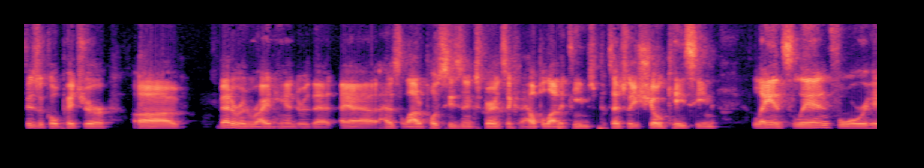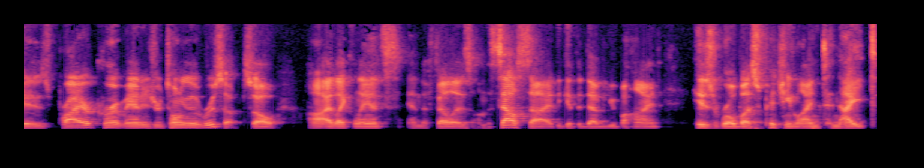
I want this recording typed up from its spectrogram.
physical pitcher, uh, veteran right-hander that uh, has a lot of postseason experience that could help a lot of teams potentially showcasing Lance Lynn for his prior current manager Tony La Russa. So uh, I like Lance and the fellas on the south side to get the W behind his robust pitching line tonight.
